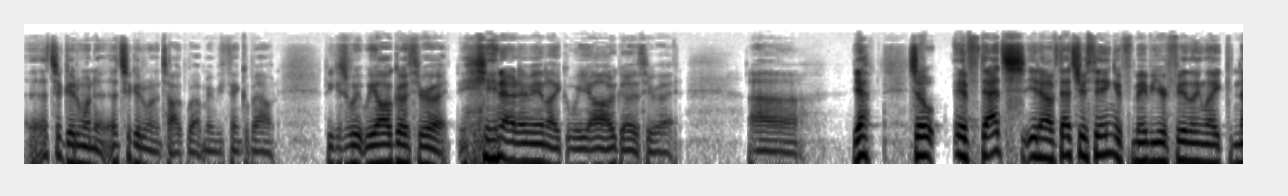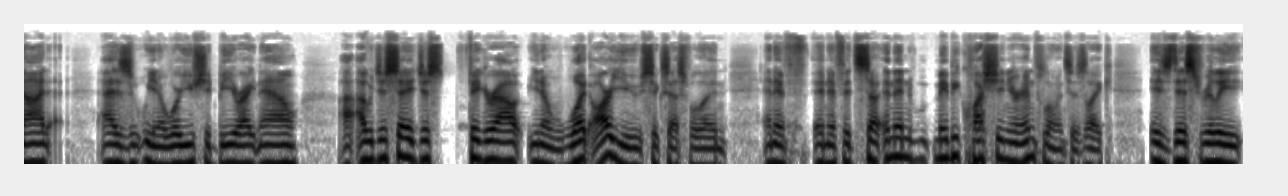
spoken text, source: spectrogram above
that's a good one. To, that's a good one to talk about. Maybe think about because we we all go through it. you know what I mean? Like we all go through it. Uh, yeah. So if that's you know if that's your thing, if maybe you're feeling like not as you know where you should be right now, I, I would just say just figure out you know what are you successful in, and if and if it's uh, and then maybe question your influences. Like, is this really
